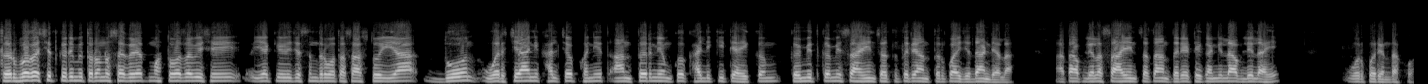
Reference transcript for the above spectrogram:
तर बघा शेतकरी मित्रांनो सगळ्यात महत्त्वाचा विषय या केळीच्या संदर्भात असा असतो या दोन वरच्या आणि खालच्या फणीत अंतर नेमकं खाली किती आहे? कम कमीत कमी सहा इंचाचं तरी अंतर पाहिजे दांड्याला. आता आपल्याला सहा इंचाचं अंतर या ठिकाणी लाभलेलं आहे. वरपर्यंत दाखवा.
